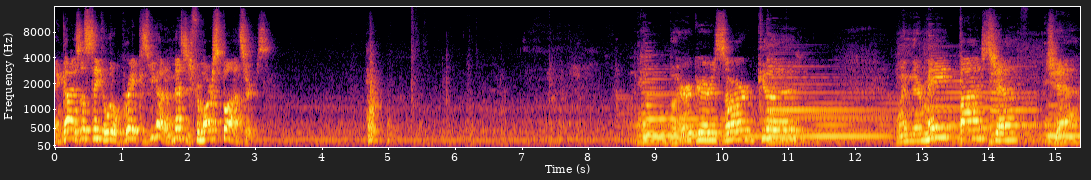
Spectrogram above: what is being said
And guys, let's take a little break because we got a message from our sponsors. Burgers are good when they're made by Chef Jeff.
